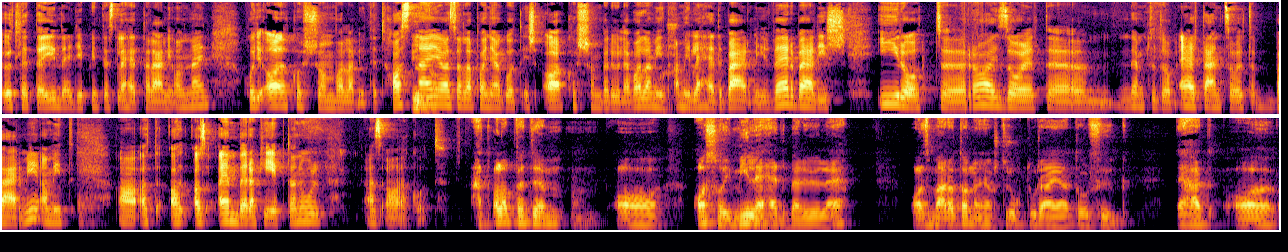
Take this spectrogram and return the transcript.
ötletei, de egyébként ezt lehet találni online, hogy alkosson valamit, tehát használja az alapanyagot, és alkosson belőle valamit, Alkosson. ami lehet bármi verbális, írott, rajzolt, nem tudom, eltáncolt bármi, amit a, a, az ember, aki épp tanul, az alkot. Hát alapvetően a, az, hogy mi lehet belőle, az már a tananyag struktúrájától függ. Tehát a,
